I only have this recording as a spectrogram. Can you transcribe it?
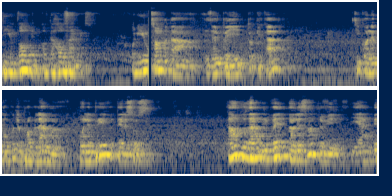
the involvement of the whole families. When you Nous sommes dans un pays tropical qui connaît beaucoup de problèmes. On les prive des ressources. Quand vous arrivez dans le centre-ville, il y a des...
